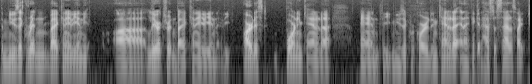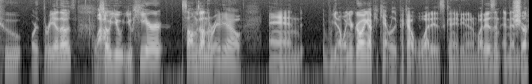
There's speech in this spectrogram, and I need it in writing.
the music written by a Canadian, the uh, lyrics written by a Canadian, the artist born in Canada, and the music recorded in Canada. And I think it has to satisfy two or three of those. Wow. So you you hear songs on the radio, and you know when you're growing up, you can't really pick out what is Canadian and what isn't. And then Sure.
